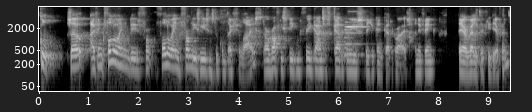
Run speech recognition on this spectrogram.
Cool. So I think following these, following from these reasons to contextualize, there are roughly speaking three kinds of categories that you can categorize, and I think they are relatively different.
